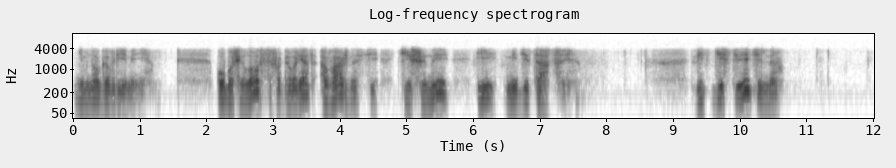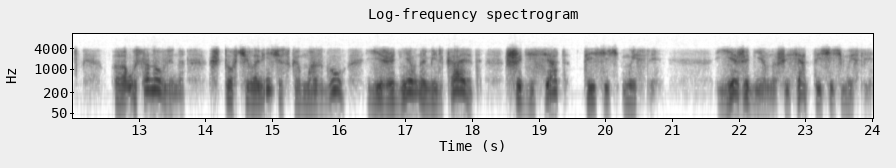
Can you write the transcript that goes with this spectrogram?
немного времени. Оба философа говорят о важности тишины и медитации. Ведь действительно э, установлено, что в человеческом мозгу ежедневно мелькает 60 тысяч мыслей. Ежедневно 60 тысяч мыслей.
